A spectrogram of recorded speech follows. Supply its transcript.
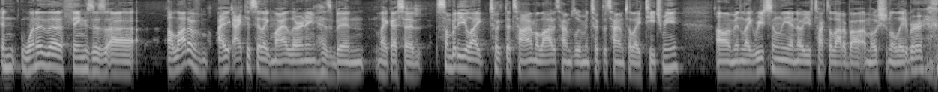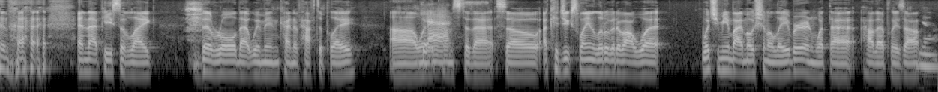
And one of the things is uh, a lot of I, I could say like my learning has been like I said, somebody like took the time. A lot of times, women took the time to like teach me. Um, and like recently, I know you've talked a lot about emotional labor and that, and that piece of like the role that women kind of have to play uh, when it comes to that. So, uh, could you explain a little bit about what what you mean by emotional labor and what that how that plays out? yeah.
